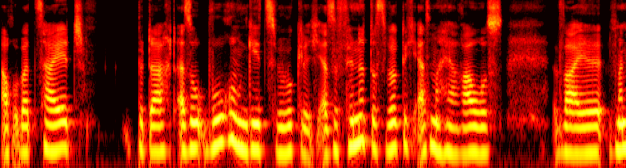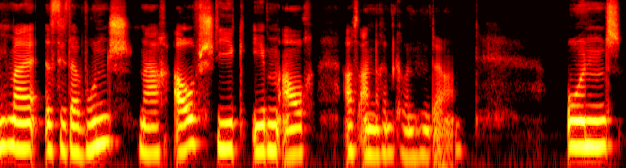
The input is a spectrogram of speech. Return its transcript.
auch über Zeit bedacht, also worum geht's wirklich? Also findet das wirklich erstmal heraus, weil manchmal ist dieser Wunsch nach Aufstieg eben auch aus anderen Gründen da. Und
